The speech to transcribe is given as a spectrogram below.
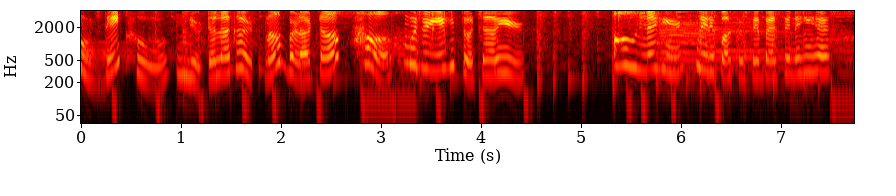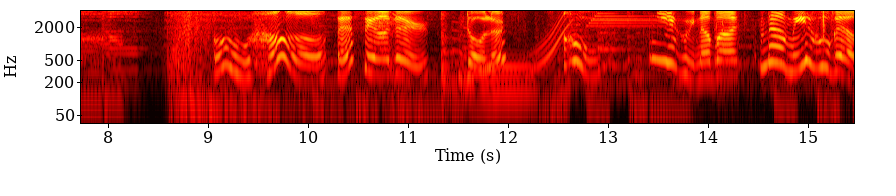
देखो न्यूटेला का इतना बड़ा टब हाँ मुझे यही तो चाहिए। ओह, नहीं, मेरे पास इतने पैसे नहीं है। ओह हाँ पैसे आ गए। डॉलर? ओह, ये हुई ना बात, मैं अमीर हो गया।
